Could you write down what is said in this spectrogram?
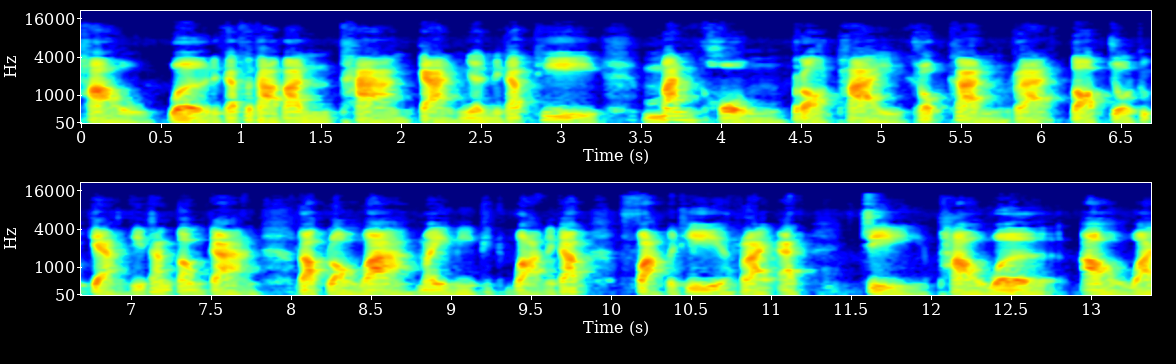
Power นะครับสถาบันทางการเงินนะครับที่มั่นคงปลอดภัย ครบครัน และตอบโจทย์ทุกอย่างที่ท่านต้องการ รับรองว่าไม่มีผิดหวังนะครับ ฝากไปที่รายแอด G Power เอาไว้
